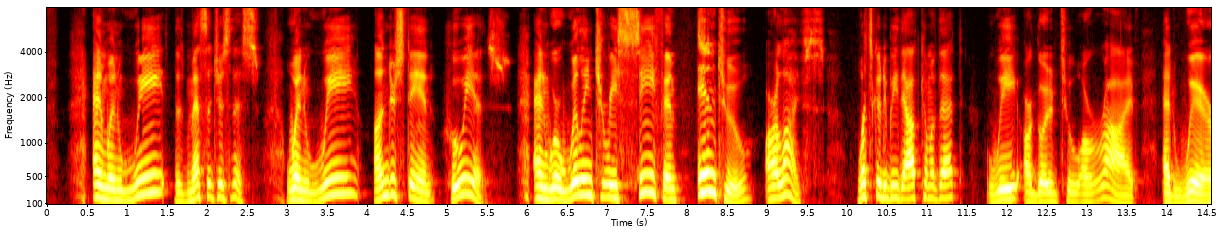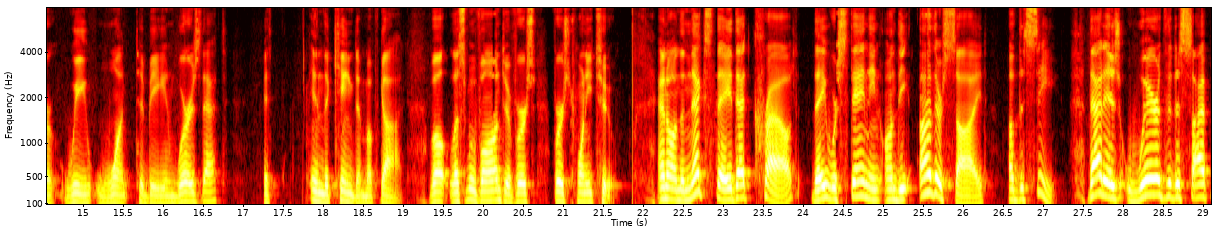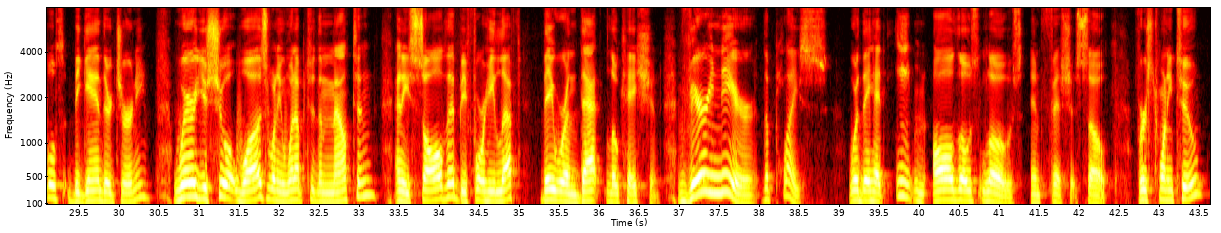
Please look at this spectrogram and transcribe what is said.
And when we, the message is this when we understand who He is and we're willing to receive Him into our lives, what's going to be the outcome of that? We are going to arrive at where we want to be. And where is that? in the kingdom of God. Well, let's move on to verse, verse 22. And on the next day, that crowd, they were standing on the other side of the sea. That is where the disciples began their journey, where Yeshua was when he went up to the mountain and he saw them before he left. They were in that location, very near the place where they had eaten all those loaves and fishes. So, verse 22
